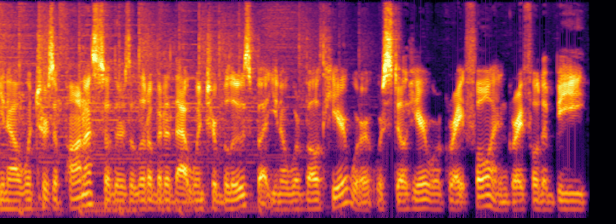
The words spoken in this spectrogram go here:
you know, winter's upon us. So there's a little bit of that winter blues, but, you know, we're both here. We're, we're still here. We're grateful and grateful to be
